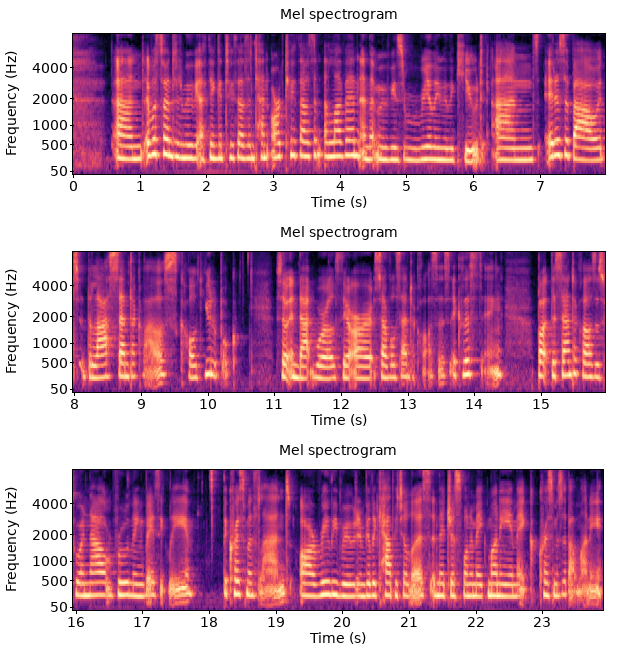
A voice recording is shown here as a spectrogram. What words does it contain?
and it was turned into a movie, I think, in 2010 or 2011, and that movie is really, really cute. And it is about the last Santa Claus called Julebukk. So in that world, there are several Santa Clauses existing, but the Santa Clauses who are now ruling basically the Christmas land are really rude and really capitalist and they just want to make money and make Christmas about money.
